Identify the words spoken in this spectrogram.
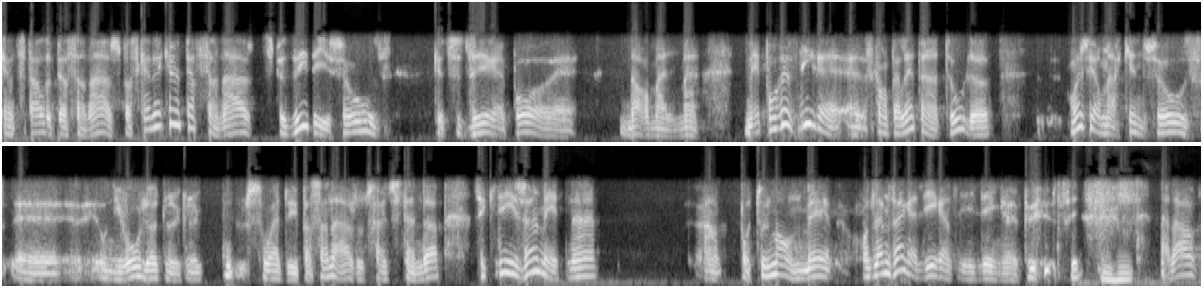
quand tu parles de personnage. Parce qu'avec un personnage, tu peux dire des choses que tu dirais pas euh, normalement. Mais pour revenir à, ce qu'on parlait tantôt, là, moi j'ai remarqué une chose euh, au niveau là, de, soit des personnages ou de faire du stand-up, c'est que les gens maintenant pas tout le monde, mais ont de la misère à lire entre les lignes un peu. Tu sais. Mm-hmm. Alors,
